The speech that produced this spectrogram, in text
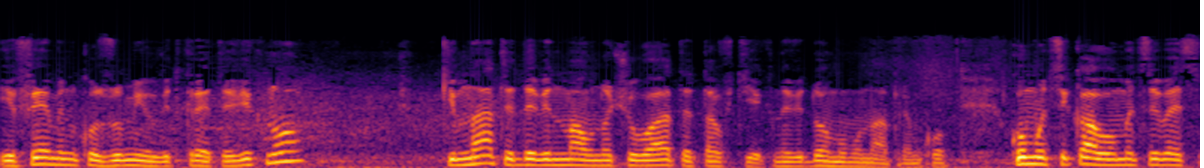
Єфеменко зумів відкрити вікно кімнати, де він мав ночувати та втік в невідомому напрямку. Кому цікаво, ми це весь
